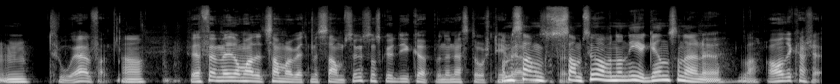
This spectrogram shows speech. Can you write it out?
mm, Tror jag i alla fall. ja. För jag för mig de hade ett samarbete med Samsung som skulle dyka upp under nästa års tv. ja men Sam. Samsung har väl någon egen sån där nu? Va? Ja, det kanske är.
